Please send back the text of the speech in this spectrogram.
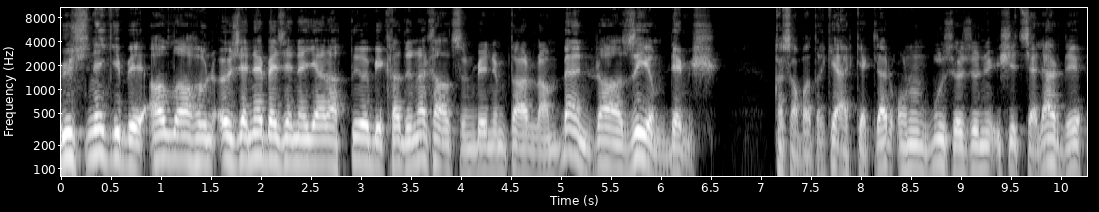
Hüsne gibi Allah'ın özene bezene yarattığı bir kadına kalsın benim tarlam, ben razıyım demiş. Kasabadaki erkekler onun bu sözünü işitselerdi,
